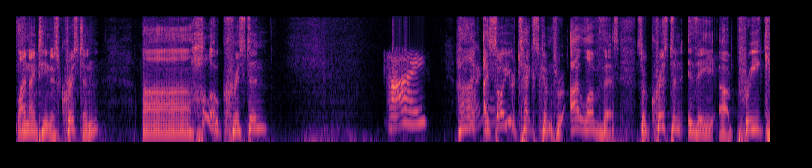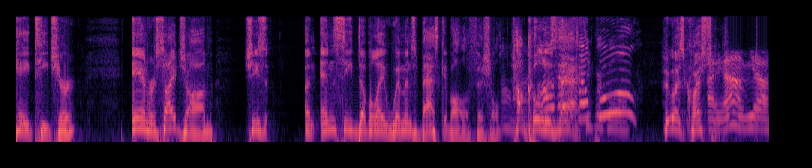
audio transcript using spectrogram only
Line 19 is Kristen. Uh, hello, Kristen. Hi. Hi. I saw your text come through. I love this. So, Kristen is a uh, pre K teacher, and her side job, she's an NCAA women's basketball official. How cool Oh, is that's that? so cool. Who has questions? I am. Yeah.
